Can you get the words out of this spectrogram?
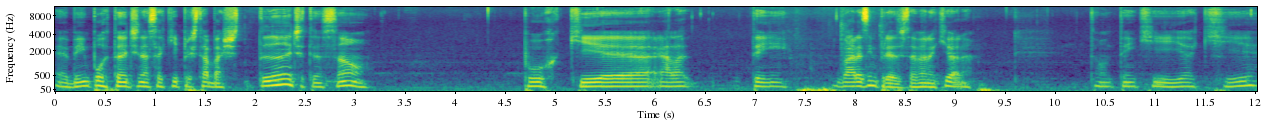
É bem importante nessa aqui prestar bastante atenção, porque ela tem várias empresas, tá vendo aqui, olha? Então tem que ir aqui,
